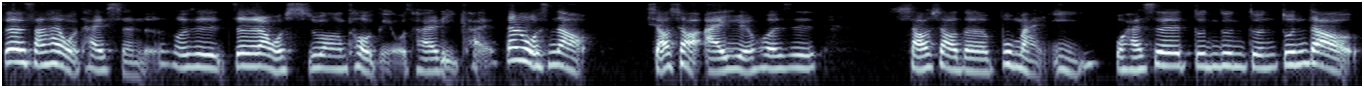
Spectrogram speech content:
真的伤害我太深了，或是真的让我失望透顶，我才离开。但如果是那种小小哀怨，或者是小小的不满意，我还是会蹲蹲蹲蹲到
